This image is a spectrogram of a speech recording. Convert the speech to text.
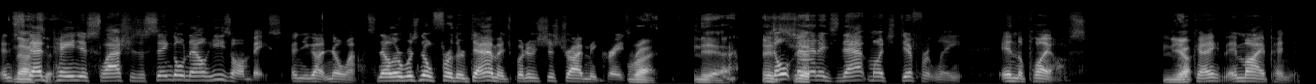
Instead, Pena slashes a single. Now he's on base, and you got no outs. Now there was no further damage, but it was just driving me crazy. Right? Yeah. It's don't just... manage that much differently in the playoffs. Yeah. Okay, in my opinion.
